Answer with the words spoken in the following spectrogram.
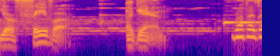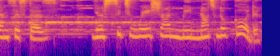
your favor again. Brothers and sisters, your situation may not look good.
